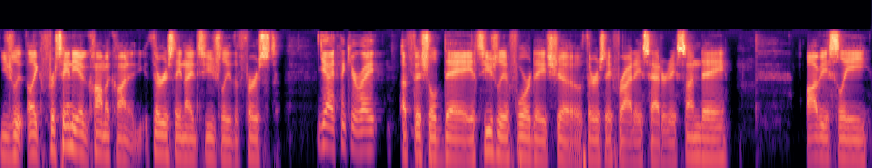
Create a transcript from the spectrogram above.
Usually, like for San Diego Comic Con, Thursday night's usually the first Yeah, I think you're right. official day. It's usually a four day show Thursday, Friday, Saturday, Sunday. Obviously,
